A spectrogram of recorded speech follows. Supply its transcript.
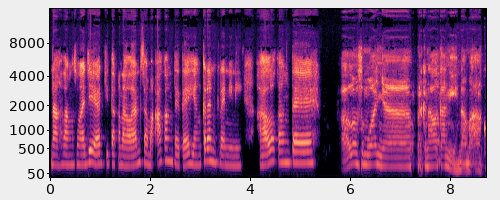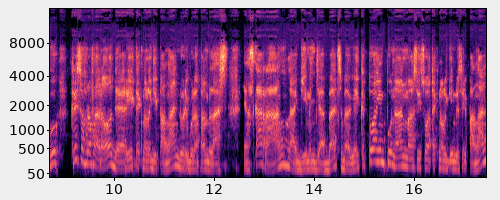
Nah, langsung aja ya kita kenalan sama Akang Teteh yang keren-keren ini. Halo Kang Teh. Halo semuanya, perkenalkan nih nama aku Christopher Farrell dari Teknologi Pangan 2018 yang sekarang lagi menjabat sebagai Ketua Himpunan Mahasiswa Teknologi Industri Pangan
